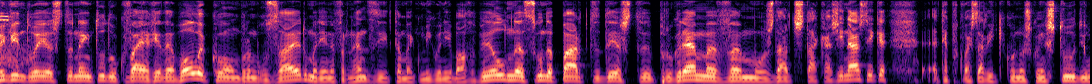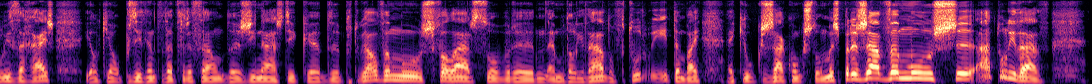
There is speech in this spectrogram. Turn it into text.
Bem-vindo a este Nem Tudo o que vai à Rede é Bola com Bruno Roseiro, Mariana Fernandes e também comigo Aníbal Rebelo. Na segunda parte deste programa vamos dar destaque à ginástica, até porque vai estar aqui connosco em estúdio Luís Arraes, ele que é o presidente da Federação de Ginástica de Portugal. Vamos falar sobre a modalidade, o futuro e também aquilo que já conquistou. Mas para já vamos à atualidade,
